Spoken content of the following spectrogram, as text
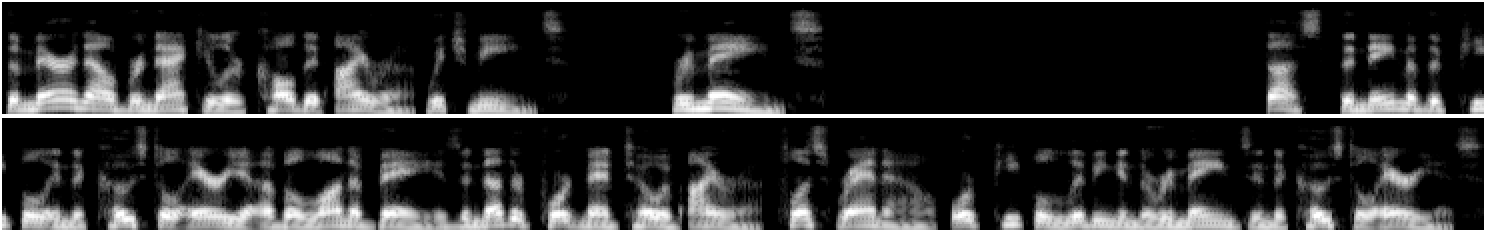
The Maranao vernacular called it Ira, which means remains. Thus, the name of the people in the coastal area of Illana Bay is another portmanteau of Ira plus Ranao, or people living in the remains in the coastal areas.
